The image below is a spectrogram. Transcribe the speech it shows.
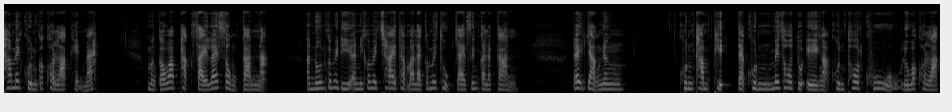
ถ้าไม่คุณก็คนรักเห็นไหมเหมือนกับว่าผักใส่ไล่ส่งกันน่ะ อันนู้นก็ไม่ดี อันนี้ก็ไม่ใช่ทำอะไรก็ไม่ถูกใจซึ่งกันและกันและอีกอย่างหนึ่งคุณทำผิด แต่คุณไม่โทษตัวเองอะ คุณโทษคู่หรือว่าคนรัก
